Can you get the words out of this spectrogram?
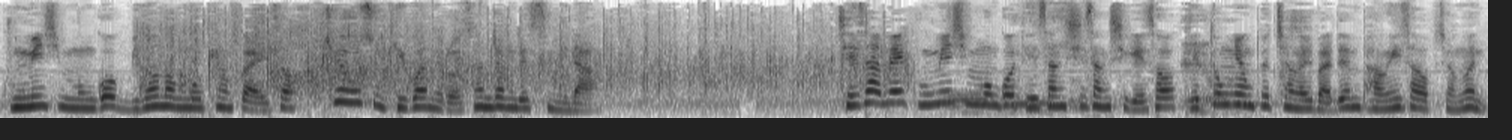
국민신문고 민원 업무 평가에서 최우수 기관으로 선정됐습니다. 제3회 국민신문고 대상 시상식에서 대통령 표창을 받은 방위사업청은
